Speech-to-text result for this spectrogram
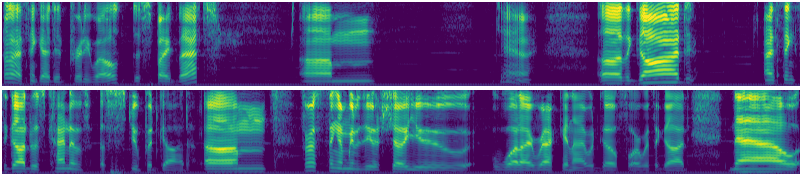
but I think I did pretty well, despite that. Um, yeah. Uh, the God I think the god was kind of a stupid god. Um, first thing I'm going to do is show you what I reckon I would go for with a god. Now,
